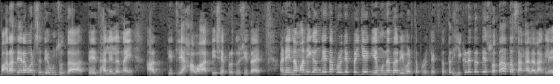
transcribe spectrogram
बारा तेरा वर्ष देऊन सुद्धा ते झालेलं नाही. आज तिथली हवा अतिशय प्रदूषित आहे. आणि नमानी गंगेचा प्रोजेक्ट पैकी एक यमुनाचा रिव्हरचा प्रोजेक्ट तर इकडे तर ते स्वतः आता सांगायला लागले.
